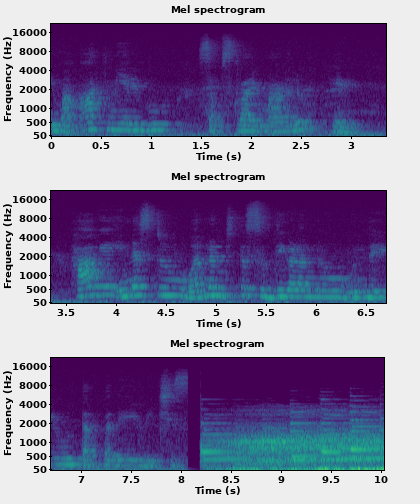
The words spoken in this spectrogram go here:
ನಿಮ್ಮ ಆತ್ಮೀಯರಿಗೂ ಸಬ್ಸ್ಕ್ರೈಬ್ ಮಾಡಲು ಹೇಳಿ. ಹಾಗೆ ಇನ್ನಷ್ಟು ವರ್ಣರಂಜಿತ ಸುದ್ದಿಗಳನ್ನು ಮುಂದೆಯೂ ತಪ್ಪದೇ ವೀಕ್ಷಿಸಿ. Thank you.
